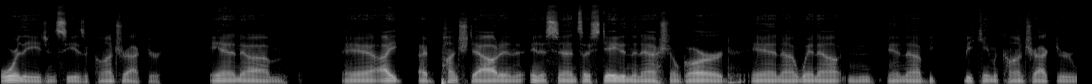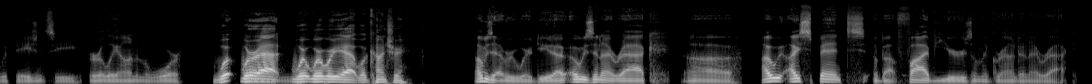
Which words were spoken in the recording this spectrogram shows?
for the agency as a contractor, and um, and I I punched out in in a sense. I stayed in the National Guard, and I went out and and uh, be, became a contractor with the agency early on in the war. Wh- where at? Um, Where, where were you at? What country? I was everywhere, dude. I, I was in Iraq. Uh, I I spent about five years on the ground in Iraq.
